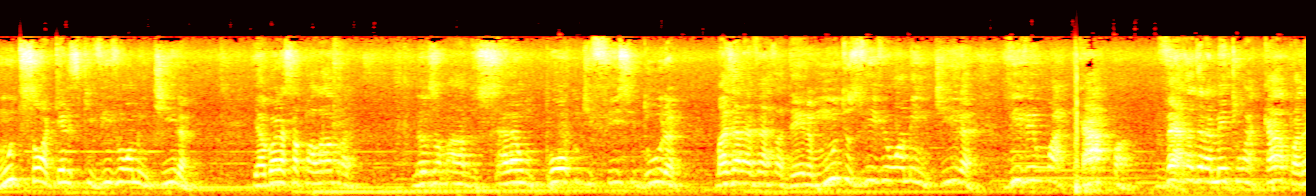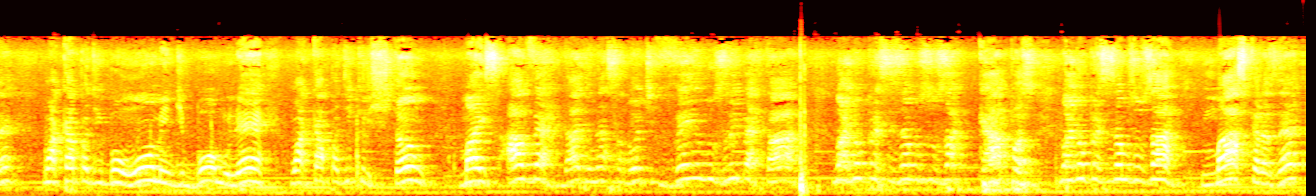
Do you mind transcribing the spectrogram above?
Muitos são aqueles que vivem uma mentira. E agora essa palavra, meus amados, ela é um pouco difícil e dura, mas ela é verdadeira. Muitos vivem uma mentira, vivem uma capa verdadeiramente uma capa, né? Uma capa de bom homem, de boa mulher, uma capa de cristão, mas a verdade nessa noite veio nos libertar. Nós não precisamos usar capas, nós não precisamos usar máscaras, né?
